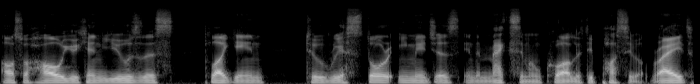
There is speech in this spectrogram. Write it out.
also how you can use this plugin to restore images in the maximum quality possible, right?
